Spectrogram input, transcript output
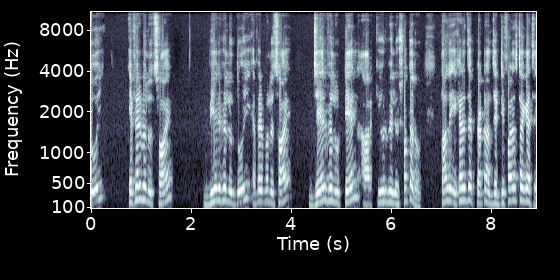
দুই এফ এর ভ্যালু ছয় বি এর ভ্যালু দুই এফ এর ভ্যালু ছয় জে এর ভ্যালু টেন আর কিউর ভ্যালু সতেরো। তাহলে এখানে যে প্যাটার্ন যে ডিফারেন্সটা গেছে,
